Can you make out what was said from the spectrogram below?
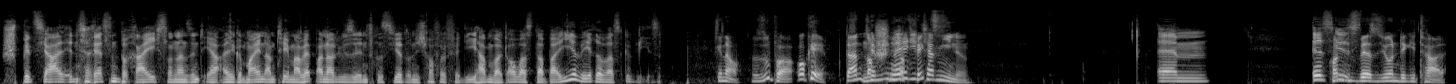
Spezialinteressenbereich, sondern sind eher allgemein am Thema Webanalyse interessiert und ich hoffe, für die haben wir halt auch was dabei. Hier wäre was gewesen. Genau, super. Okay, dann Noch Termine schnell noch die. Termine. Ähm, es ist Konversion digital.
